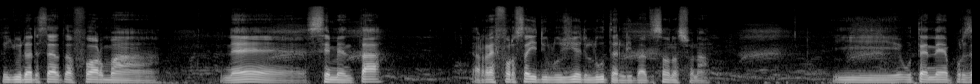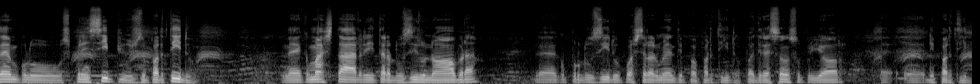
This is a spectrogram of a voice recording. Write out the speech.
que ajudam de certa forma, né? Cementar, reforçar a ideologia de luta de libertação nacional e o TNE, por exemplo, os princípios do partido, né, que mais tarde traduziram na obra, é, produziram posteriormente para o partido, para a direção superior é, é, do partido.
